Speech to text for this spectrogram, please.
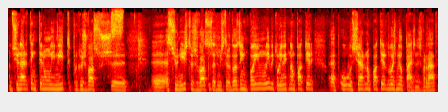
O dicionário tem que ter um limite, porque os vossos uh, uh, acionistas, os vossos administradores impõem um limite. O limite não pode ter, uh, o dicionário não pode ter duas mil páginas, verdade?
